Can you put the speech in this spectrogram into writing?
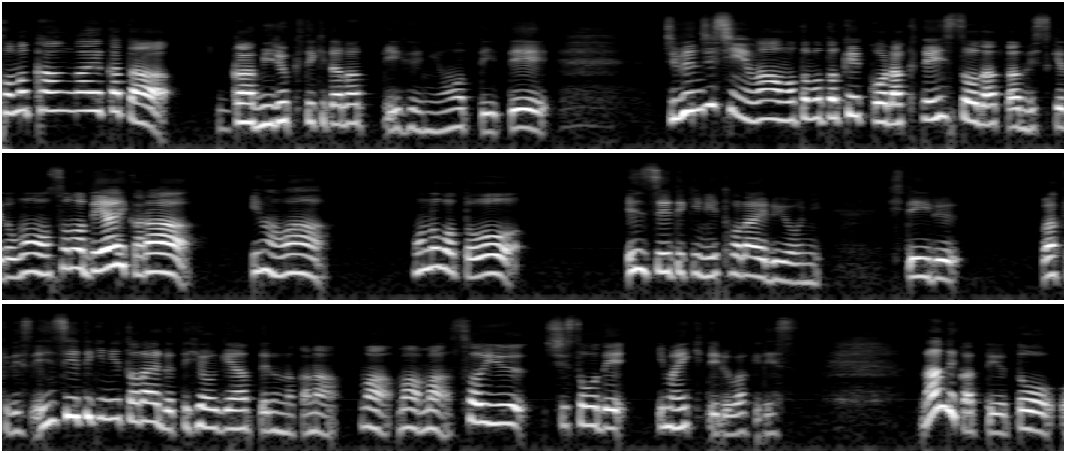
この考え方が魅力的だなっていう風に思っていて自分自身はもともと結構楽天思想だったんですけどもその出会いから今は物事を遠征的に捉えるようにしているわけです。遠征的に捉えるって表現合ってるのかな。まあまあまあそういう思想で今生きてるわけです。なんでかっていうと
